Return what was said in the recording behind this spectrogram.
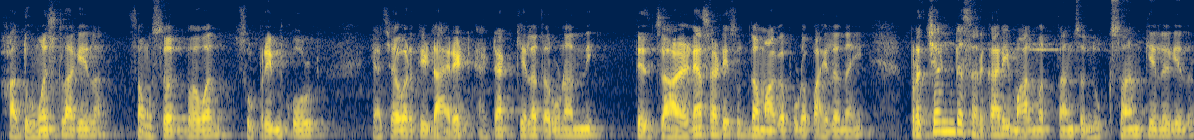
हा धुमसला गेला. संसद भवन सुप्रीम कोर्ट याच्यावरती डायरेक्ट अटॅक केला तरुणांनी. ते जाळण्यासाठी सुद्धा मागं पुढं पाहिलं नाही. प्रचंड सरकारी मालमत्तांचं नुकसान केलं गेलं.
